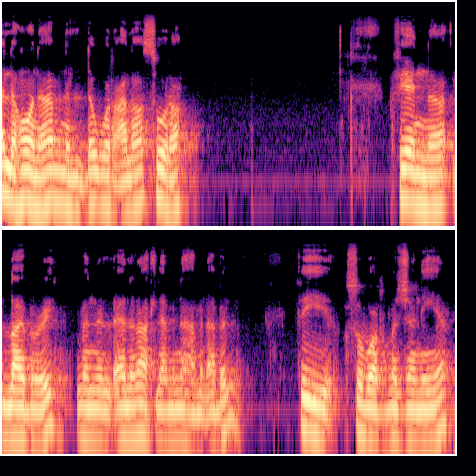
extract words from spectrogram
هلا هون بندور على صورة في عنا ال library من الإعلانات اللي عملناها من قبل. في صور مجانية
